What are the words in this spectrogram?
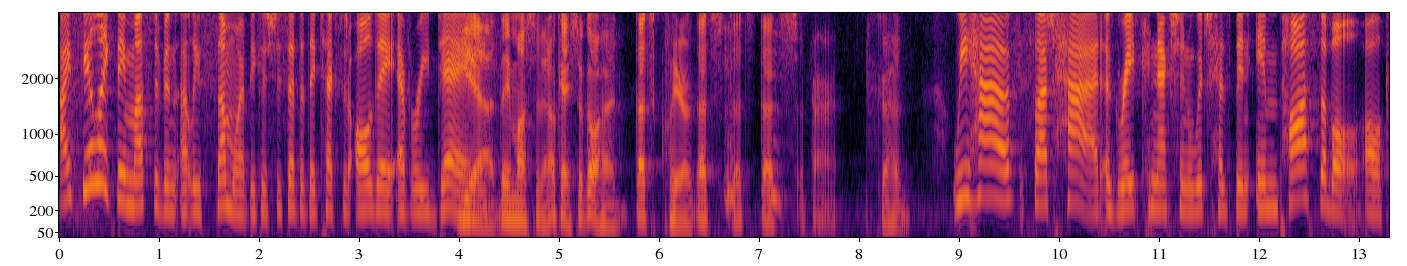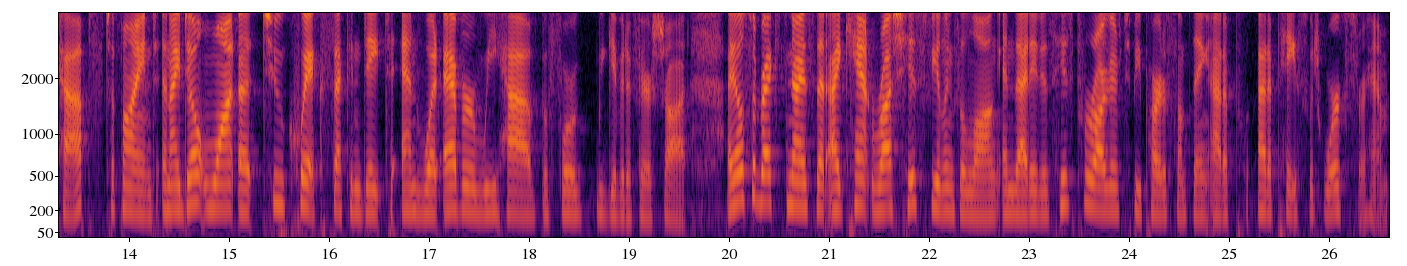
I feel like they must have been at least somewhat because she said that they texted all day, every day. Yeah, they must have been. Okay, so go ahead. That's clear. That's that's that's apparent. Go ahead. We have slash had a great connection, which has been impossible, all caps, to find. And I don't want a too quick second date to end whatever we have before we give it a fair shot. I also recognize that I can't rush his feelings along and that it is his prerogative to be part of something at a, at a pace which works for him.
